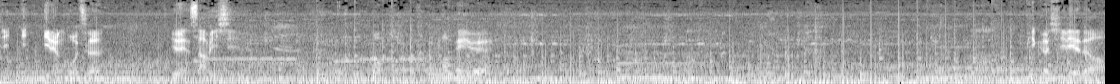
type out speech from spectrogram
一一一人火车有点傻逼戏，哦，放配乐，哦，品格系列的哦，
